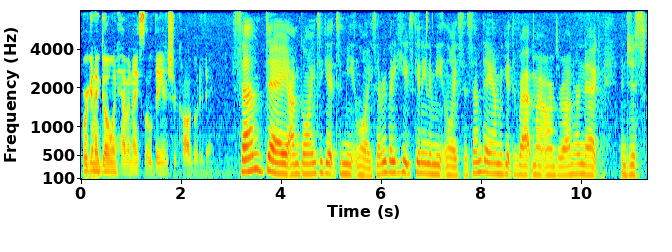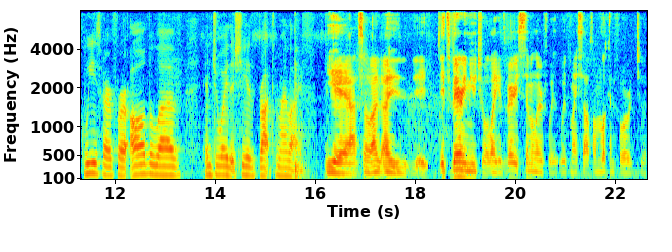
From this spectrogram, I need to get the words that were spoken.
we're gonna go and have a nice little day in Chicago today. Someday I'm going to get to meet Loyce. Everybody keeps getting to meet Loyce, and someday I'm gonna get to wrap my arms around her neck and just squeeze her for all the love and joy that she has brought to my life. Yeah, so I, I it, it's very mutual. Like it's very similar with with myself. I'm looking forward to it.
